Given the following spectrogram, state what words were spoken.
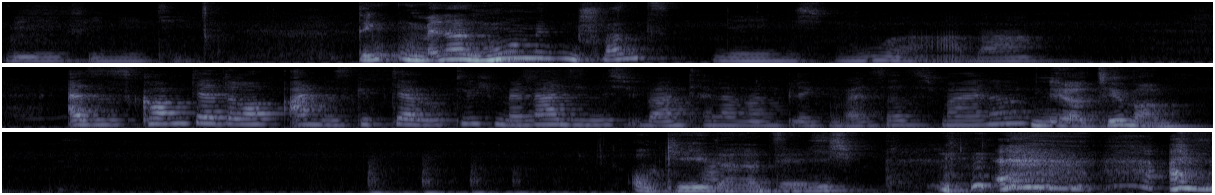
definitiv. denken Männer nur mit dem Schwanz? Nee, nicht nur, aber. Also es kommt ja darauf an, es gibt ja wirklich Männer, die nicht über den Tellerrand blicken, weißt du, was ich meine? Ja, Thema. Okay, Hasse dann erzähl ich. Also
